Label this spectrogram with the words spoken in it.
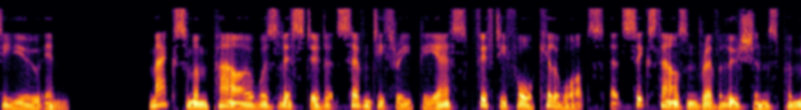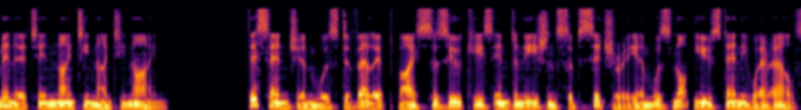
cu in. Maximum power was listed at 73 PS 54 kilowatts at 6000 revolutions per minute in 1999. This engine was developed by Suzuki's Indonesian subsidiary and was not used anywhere else.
